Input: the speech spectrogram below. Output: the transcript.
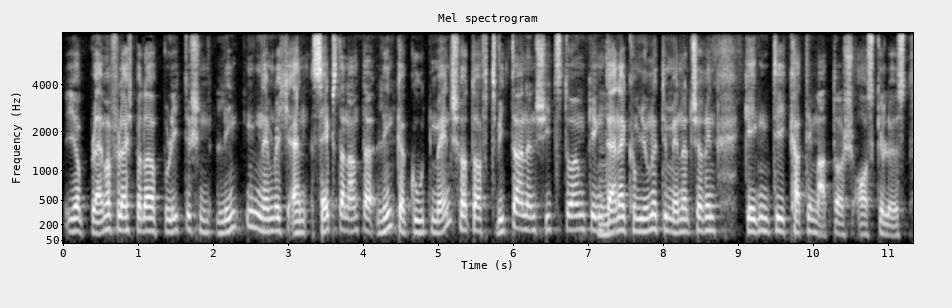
Ja, bleiben wir vielleicht bei der politischen Linken, nämlich ein selbsternannter linker Gutmensch hat auf Twitter einen Shitstorm gegen mhm. deine Community Managerin, gegen die Kathi Matosch ausgelöst.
